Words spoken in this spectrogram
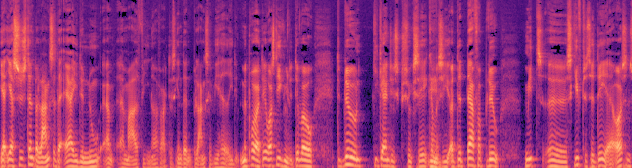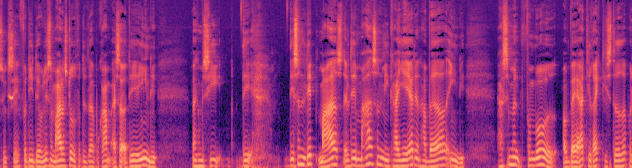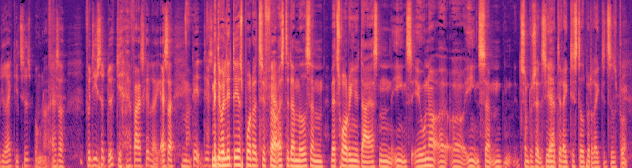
jeg, jeg synes, den balance, der er i det nu, er, er meget finere faktisk, end den balance, vi havde i det. Men prøv at det er jo også ligegyldigt. Det var jo, det blev jo en gigantisk succes, kan mm. man sige, og det, derfor blev mit øh, skifte til det er også en succes, fordi det var ligesom mig, der stod for det der program. Altså, og det er egentlig, hvad kan man sige, det, det er sådan lidt meget, eller det er meget sådan min karriere, den har været egentlig. Jeg har simpelthen formået at være de rigtige steder på de rigtige tidspunkter. Altså, fordi så dygtig er jeg faktisk heller ikke. Altså, Nej. det, det er sådan, Men det var lidt det, jeg spurgte dig til før, ja. Også det der med sådan, hvad tror du egentlig, der er sådan ens evner, og, og ens sådan, som du selv siger, ja. Ja. det rigtige sted på det rigtige tidspunkt?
